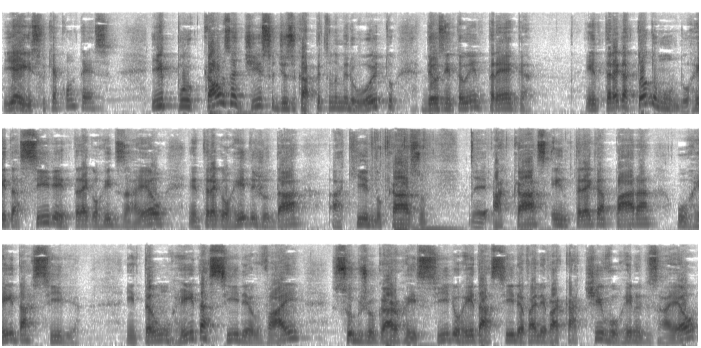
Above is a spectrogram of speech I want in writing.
E é isso que acontece. E por causa disso, diz o capítulo número 8, Deus então entrega. Entrega todo mundo. O rei da Síria entrega o rei de Israel, entrega o rei de Judá, aqui no caso, é, Acás, entrega para o rei da Síria. Então o rei da Síria vai subjugar o rei sírio, o rei da Síria vai levar cativo o reino de Israel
